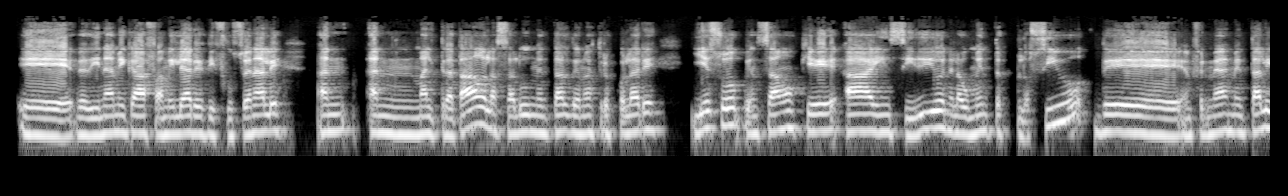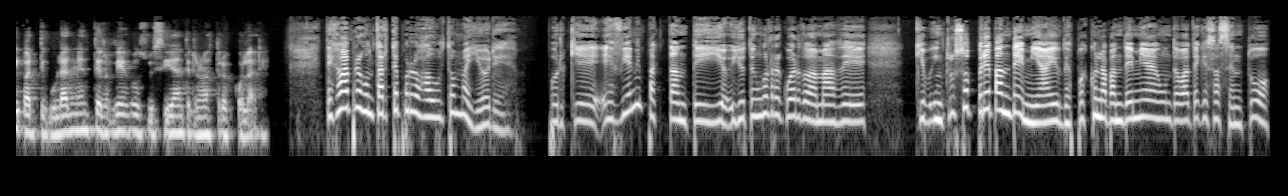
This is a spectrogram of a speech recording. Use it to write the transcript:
eh, de dinámicas familiares disfuncionales han, han, maltratado la salud mental de nuestros escolares y eso pensamos que ha incidido en el aumento explosivo de enfermedades mentales y particularmente el riesgo suicida entre nuestros escolares. Déjame preguntarte por los adultos mayores, porque es bien impactante y yo, yo tengo el recuerdo además de que incluso pre-pandemia y después con la pandemia es un debate que se acentuó,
